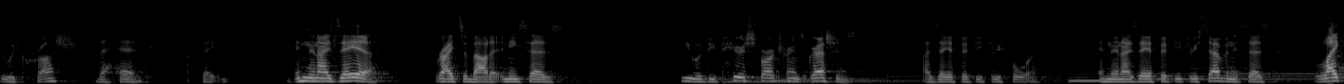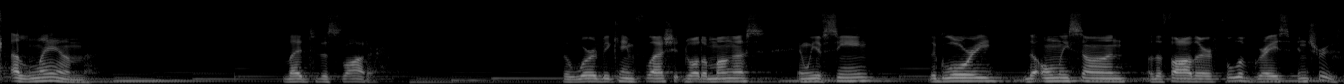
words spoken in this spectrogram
who would crush the head of Satan. And then Isaiah writes about it and he says, He would be pierced for our transgressions. Isaiah 53 4. And then Isaiah 53 7, it says, Like a lamb led to the slaughter the Word became flesh, it dwelt among us, and we have seen the glory, the only Son of the Father, full of grace and truth.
